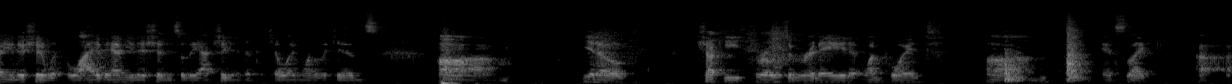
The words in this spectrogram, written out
ammunition with live ammunition, so they actually end up killing one of the kids. Um, you know, Chucky throws a grenade at one point. Um, it's like, uh,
